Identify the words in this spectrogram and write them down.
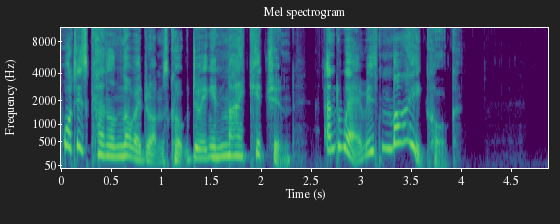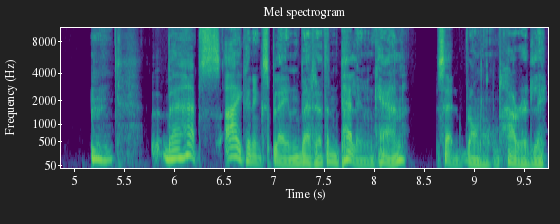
What is Colonel Norridrum's cook doing in my kitchen? And where is my cook? Perhaps I can explain better than Pellin can, said Ronald hurriedly.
